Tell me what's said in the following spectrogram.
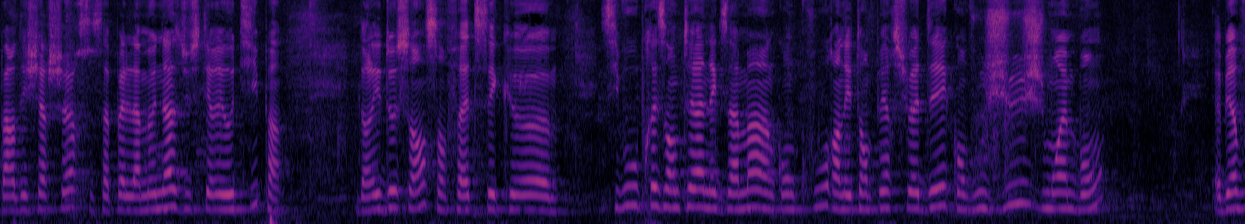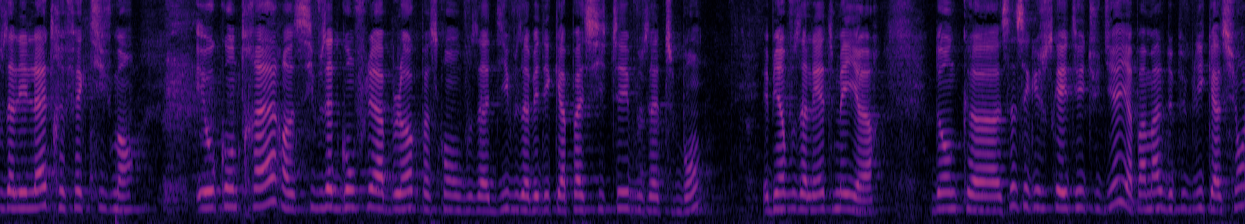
par des chercheurs, ça s'appelle la menace du stéréotype, dans les deux sens en fait. C'est que si vous vous présentez à un examen, un concours en étant persuadé qu'on vous juge moins bon, eh bien vous allez l'être effectivement. Et au contraire, si vous êtes gonflé à bloc parce qu'on vous a dit vous avez des capacités, vous êtes bon, eh bien vous allez être meilleur. Donc euh, ça, c'est quelque chose qui a été étudié, il y a pas mal de publications.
